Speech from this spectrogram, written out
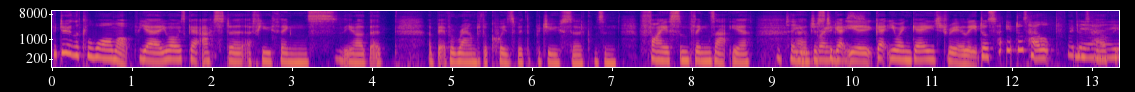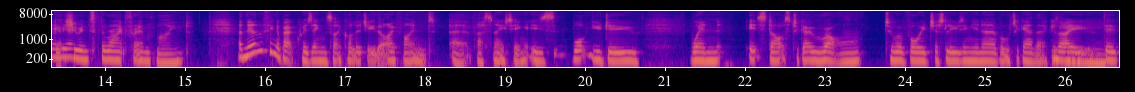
we do a little warm up yeah. You always get asked a, a few things you know a, a bit of a round of a quiz with the producer comes and fires some things at you uh, just to get you get you engaged really. It does it does help. It does Yeah, help. It yeah, gets yeah. you into the right frame of mind. And the other thing about quizzing psychology that I find uh, fascinating is what you do when it starts to go wrong to avoid just losing your nerve altogether. Because I, the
